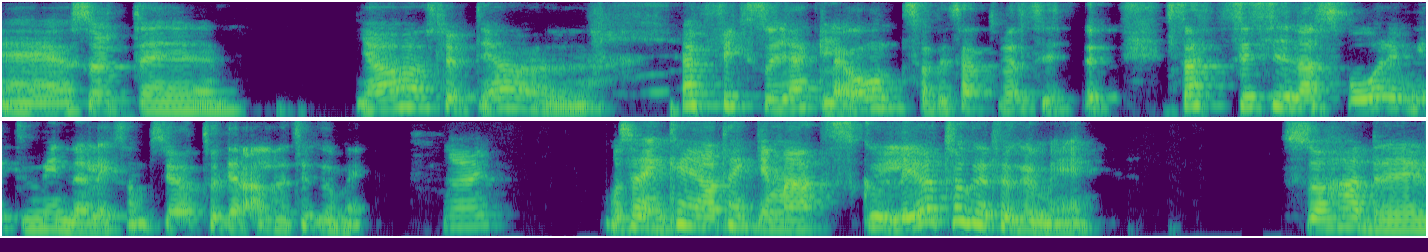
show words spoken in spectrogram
Eh, så att eh, jag slutat. Jag, jag fick så jäkla ont så det satt, väl, satt sig sina spår i mitt minne. Liksom. Så jag tuggar aldrig tuggummi. Nej. Och sen kan jag tänka mig att skulle jag tugga tuggummi så hade det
